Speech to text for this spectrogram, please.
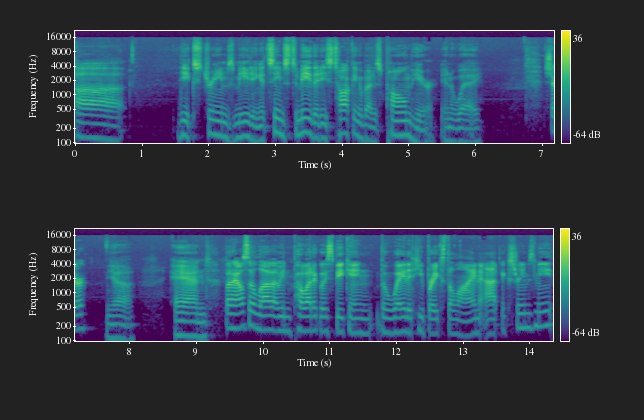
uh, the extremes meeting. It seems to me that he's talking about his poem here in a way. Sure. Yeah. And But I also love, I mean, poetically speaking, the way that he breaks the line at extremes meet.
